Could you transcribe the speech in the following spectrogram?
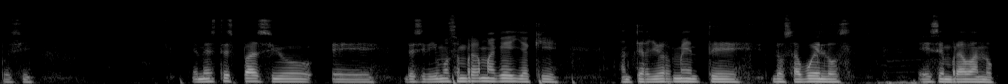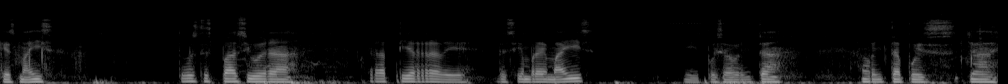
pues sí. En este espacio decidimos sembrar maguey ya que anteriormente los abuelos sembraban lo que es maíz. Todo este espacio era, era tierra de, de, siembra de maíz y pues ahorita, ahorita pues ya,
